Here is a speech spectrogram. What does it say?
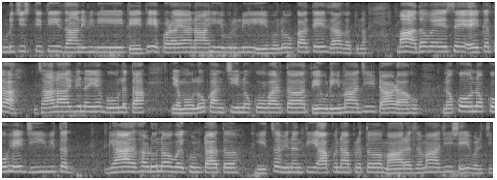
पुढची स्थिती जाणविली. तेथे पळया नाही उरली मुलोका ते जागा तुला. माधव ऐसे ऐकता झाला विनय बोलता. यमो लोकांची नको वार्ता तेवढी माझी टाळा हो. नको नको हे जीवित घ्या घडून वैकुंठात. हीच विनंती आपणा प्रत महाराज माझी शेवटची.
